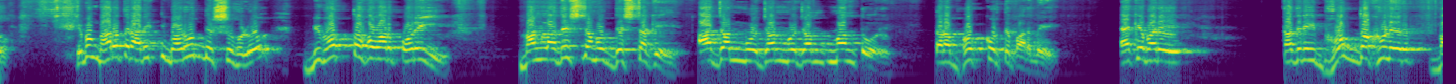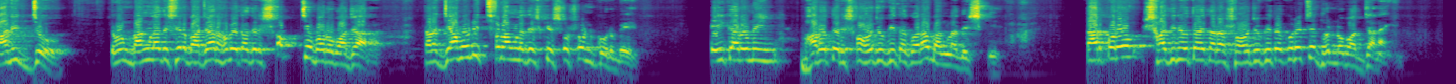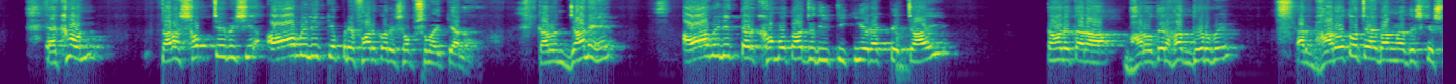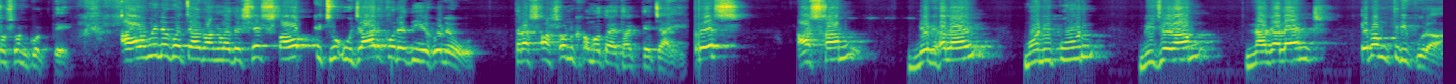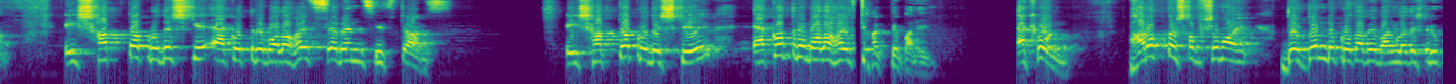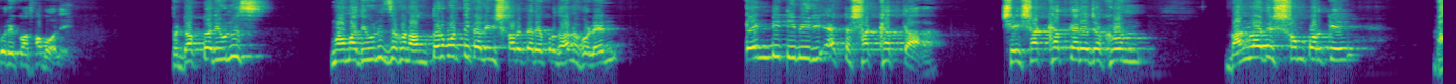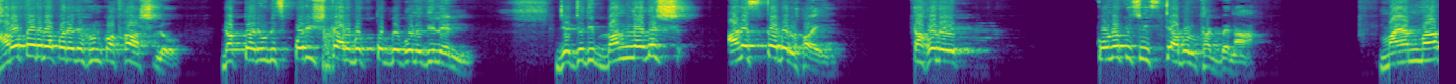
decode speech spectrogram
এবং ভারতের আরেকটি বড় উদ্দেশ্য হলো, বিভক্ত হওয়ার পরেই বাংলাদেশ নামক দেশটাকে আজন্ম, জন্ম, জন্মান্তর তারা ভোগ করতে পারবে। একেবারে তাদের এই ভোগ দখলের বাণিজ্য এবং বাংলাদেশের বাজার হবে তাদের সবচেয়ে বড় বাজার। তারা যেমন ইচ্ছা বাংলাদেশকে শোষণ করবে, এই কারণেই ভারতের সহযোগিতা করা বাংলাদেশকে। তারপরও স্বাধীনতায় তারা সহযোগিতা করেছে, ধন্যবাদ জানাই। এখন তারা সবচেয়ে বেশি আওয়ামী লীগকে প্রেফার করে সবসময় কেন? কারণ জানে আওয়ামী লীগ তার ক্ষমতা যদি টিকিয়ে রাখতে চায়, তাহলে তারা ভারতের হাত ধরবে। আর ভারতও চায় বাংলাদেশকে শোষণ করতে। আওয়ামী লীগও চায় বাংলাদেশের সব কিছু উজাড় করে দিয়ে হলেও তারা শাসন ক্ষমতায় থাকতে চায়। আসাম, মেঘালয়, মণিপুর মিজোরাম, নাগাল্যান্ড এবং ত্রিপুরা। এই সাতটা প্রদেশকে একত্রে বলা হয় সেভেন সিস্টার্স এই সাতটা প্রদেশকে একত্রে বলা হয় থাকতে পারে। এখন, ভারত তো সবসময় দুর্দণ্ড প্রতাপে বাংলাদেশের উপরে কথা বলে। তো ডক্টর ইউনুস, মোহাম্মদ ইউনুস যখন অন্তর্বর্তীকালীন সরকারে প্রধান হলেন, এনডিটিভির একটা সাক্ষাৎকার। সেই সাক্ষাৎকারে যখন বাংলাদেশ সম্পর্কে ভারতের ব্যাপারে যখন কথা আসলো, ডক্টর ইউনুস পরিষ্কার বক্তব্যে বলে দিলেন যে যদি বাংলাদেশ আনস্টেবল হয়, তাহলে কোনো কিছু স্টেবল থাকবে না। মায়ানমার,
